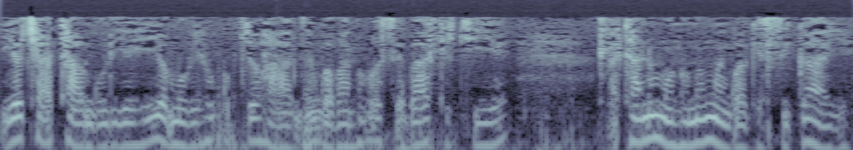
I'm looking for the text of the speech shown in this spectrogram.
iyo cyatanguriye hiyo mu bihugu byo hanze ngo abantu bose batikiye atani umuntu n'umwe ngo agisigaye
